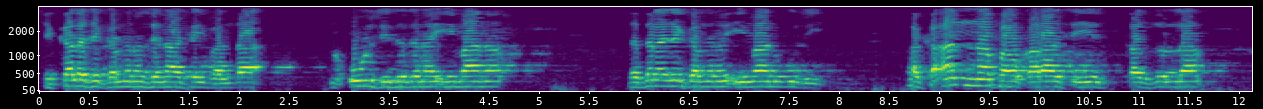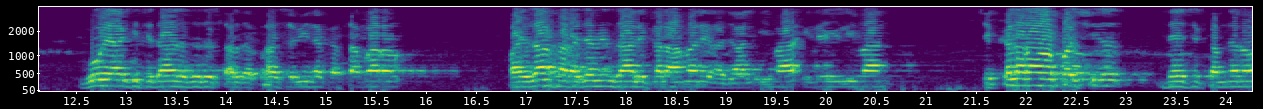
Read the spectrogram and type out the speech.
چې کله چې کمنو زنا کوي بندا نو اوزي د دنا ایمان د دنا چې کمنو ایمان اوزي فکأن فوق راسه کذل گویا کې چې دا د سر د پاسوي لکه سفر فاذا خرج من ذلك العمل رجع الايمان اليه الايمان چې کله را پس دې چې کم دنو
